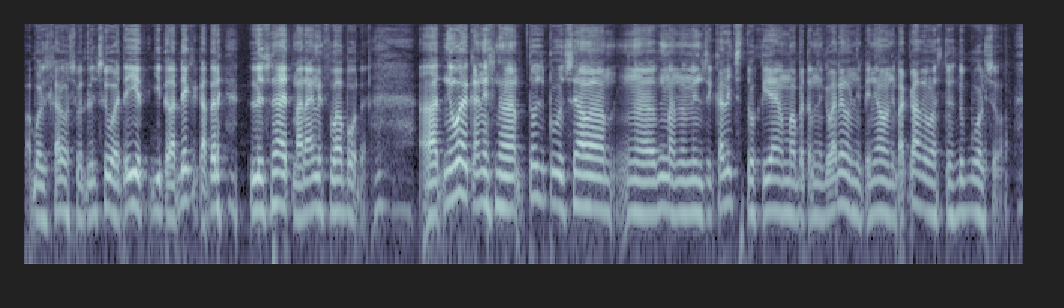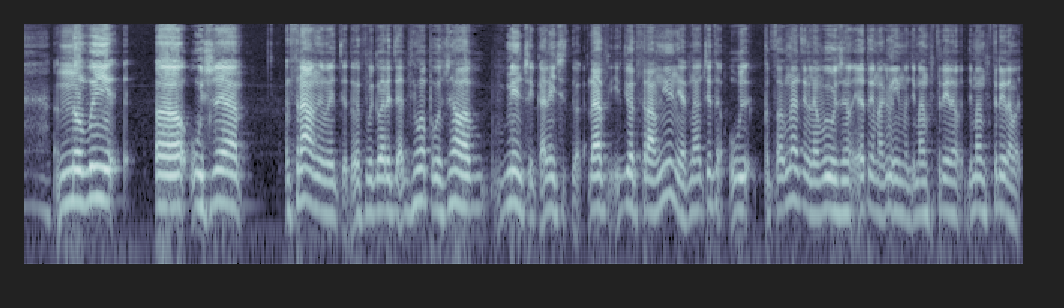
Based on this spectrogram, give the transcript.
Побольше хорошего. Для чего? Это и есть гиперопека, который лишает моральной свободы. От него я, конечно, тоже получала э, внимание в меньших количествах, я ему об этом не говорила, не пеняла, не показывала, что жду большего. Но вы э, уже сравниваете, то есть вы говорите, от него получала меньшее количество. Раз идет сравнение, значит подсознательно вы уже это могли ему демонстрировать. демонстрировать.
